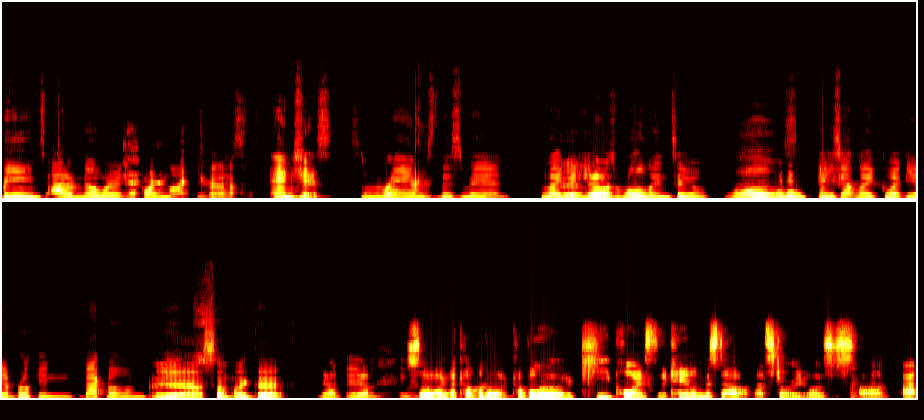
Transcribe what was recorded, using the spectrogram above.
beams out of nowhere in the parking lot and just- rams this man. Like, and he Yeah. goes rolling too. Rolls, Mhm. and he's got like what? He had a broken backbone. Yeah, something like that. Yeah, Yeah, yeah. It was, it was So a, a couple of a couple of key points that Kaylin missed out on that story was uh, I,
